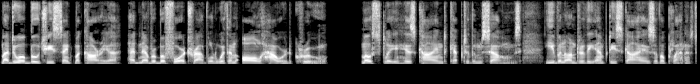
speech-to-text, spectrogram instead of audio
Maduabuchi St. Macaria had never before traveled with an all Howard crew. Mostly his kind kept to themselves, even under the empty skies of a planet.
